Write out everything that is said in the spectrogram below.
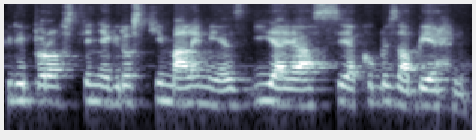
kdy prostě někdo s tím malým jezdí a já si jakoby zaběhnu.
